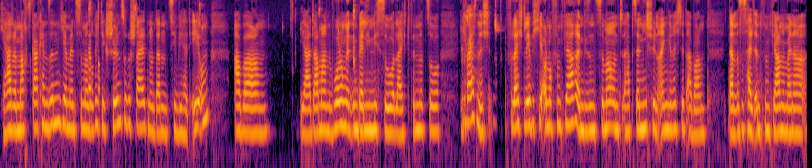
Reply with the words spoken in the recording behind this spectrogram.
ja, dann macht es gar keinen Sinn, hier mein Zimmer so richtig schön zu gestalten und dann ziehen wir halt eh um. Aber ja, da man Wohnungen in Berlin nicht so leicht findet, so ich weiß nicht, vielleicht lebe ich hier auch noch fünf Jahre in diesem Zimmer und habe es ja nie schön eingerichtet, aber dann ist es halt in fünf Jahren in meiner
